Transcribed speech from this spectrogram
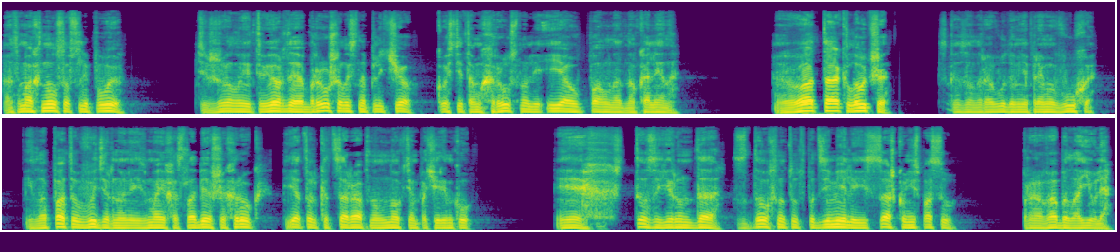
отмахнулся вслепую. Тяжелое и твердое обрушилось на плечо, кости там хрустнули, и я упал на одно колено. «Вот так лучше», — сказал Равуда мне прямо в ухо, и лопату выдернули из моих ослабевших рук, я только царапнул ногтем по черенку. Эх, что за ерунда, сдохну тут в подземелье и Сашку не спасу. Права была Юля.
